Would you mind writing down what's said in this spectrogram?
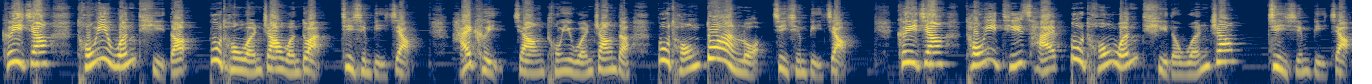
可以将同一文体的不同文章文段进行比较，还可以将同一文章的不同段落进行比较。可以将同一题材不同文体的文章进行比较，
